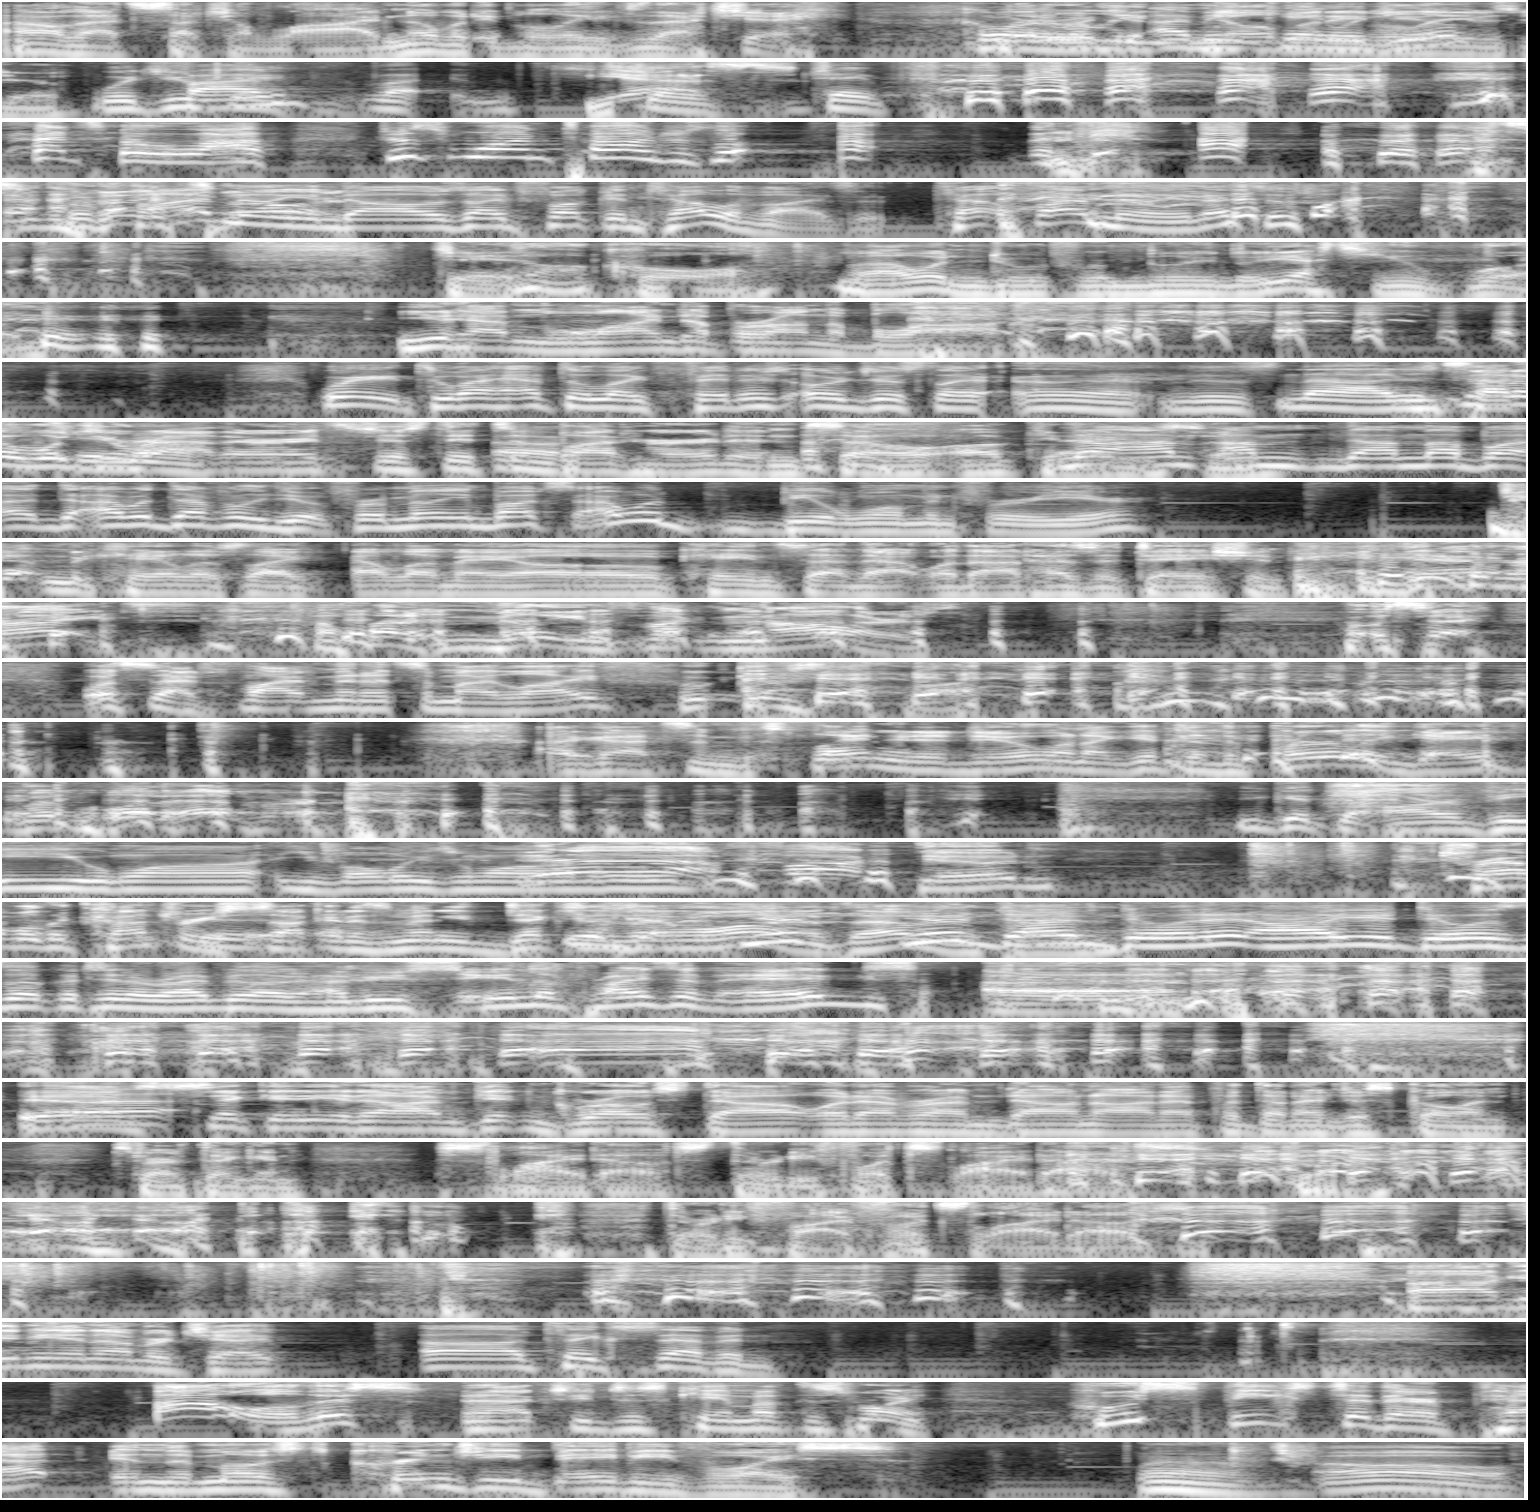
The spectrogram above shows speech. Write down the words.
Oh, that's such a lie. Nobody believes that, Jay. Corey, would Literally, you, I mean, nobody Kane, would you? believes you. Would you, Five. Kane? Like, Yes. Jay, Jay- that's a lot. Just one time. Just look. ah. For five million dollars, I'd fucking televise it. Te- five million. That's just, Jay's all cool. I wouldn't do it for a million. dollars. Yes, you would. You'd have them lined up around the block. Wait. Do I have to like finish or just like uh, just Nah, just It's not a would you know. rather. It's just it's a butthurt, and so okay. No, I'm, so. I'm, I'm not. But I would definitely do it for a million bucks. I would be a woman for a year. Michaela's like LMAO. Kane said that without hesitation. Damn right. I want a million fucking dollars. What's that? What's that? Five minutes of my life? Who gives a fuck? I got some explaining to do when I get to the pearly gate, but whatever. You get the RV you want. You've always wanted. Yeah, fuck, dude. Travel the country sucking as many dicks as I want. You're, that you're done case. doing it. All you do is look to the right, and be like, "Have you seen the price of eggs?" Uh, Yeah, I'm sick of you know. I'm getting grossed out. Whatever. I'm down on it, but then I just go and start thinking slide outs, thirty foot slide outs, thirty five foot slide outs. uh, give me a number, Jay. Uh, take seven. Oh well, this actually just came up this morning. Who speaks to their pet in the most cringy baby voice? Oh.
